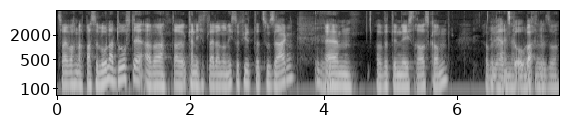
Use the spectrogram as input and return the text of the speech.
zwei Wochen nach Barcelona durfte, aber da kann ich jetzt leider noch nicht so viel dazu sagen. Mhm. Ähm, aber wird demnächst rauskommen. Glaube, wir werden es beobachten. So.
